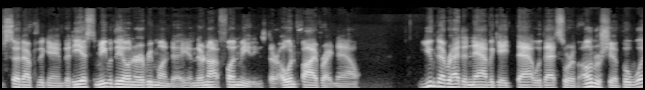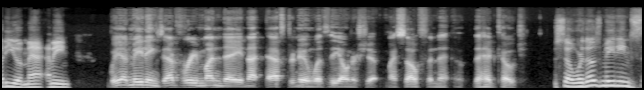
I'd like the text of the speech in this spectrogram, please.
said after the game that he has to meet with the owner every Monday, and they're not fun meetings. They're 0 5 right now. You've never had to navigate that with that sort of ownership, but what do you imagine? I mean, we had meetings every Monday night afternoon with the ownership, myself and the, the head coach. So were those meetings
